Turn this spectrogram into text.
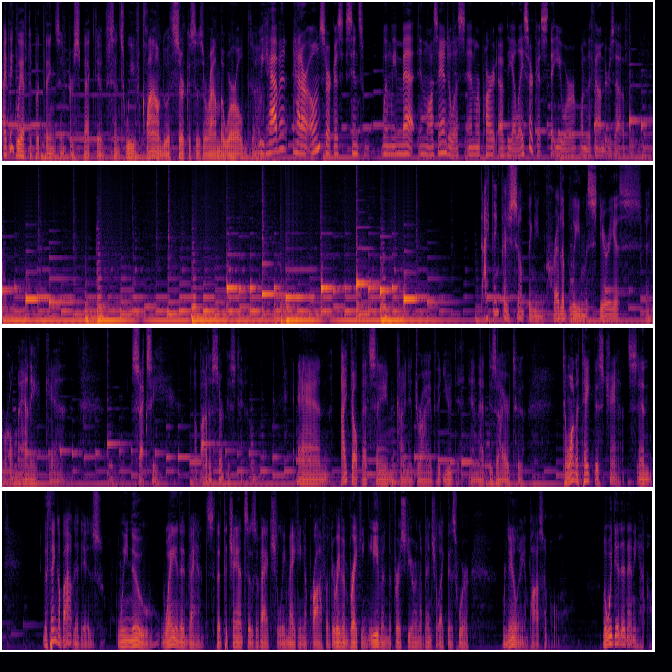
I think we have to put things in perspective since we've clowned with circuses around the world. Uh, We haven't had our own circus since when we met in Los Angeles and were part of the LA Circus that you were one of the founders of. There's something incredibly mysterious and romantic and sexy about a circus tent. And I felt that same kind of drive that you did and that desire to to want to take this chance. And the thing about it is we knew way in advance that the chances of actually making a profit or even breaking even the first year on a venture like this were were nearly impossible. But we did it anyhow.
